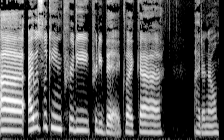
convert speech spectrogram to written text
Uh, I was looking pretty pretty big, like uh, I don't know,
